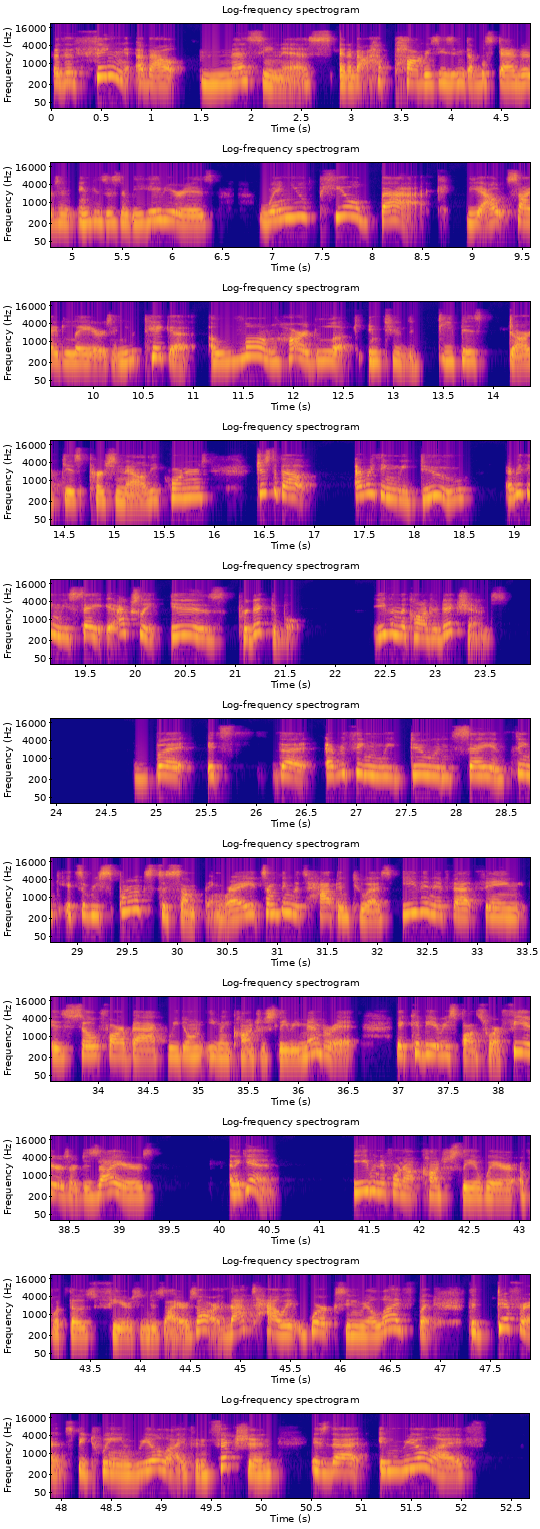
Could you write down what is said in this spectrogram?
But the thing about messiness and about hypocrisies and double standards and inconsistent behavior is when you peel back the outside layers and you take a, a long, hard look into the deepest, darkest personality corners, just about everything we do, everything we say, it actually is predictable, even the contradictions. But it's that everything we do and say and think it's a response to something right? Something that's happened to us even if that thing is so far back we don't even consciously remember it. It could be a response to our fears our desires. And again even if we're not consciously aware of what those fears and desires are that's how it works in real life. But the difference between real life and fiction is that in real life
